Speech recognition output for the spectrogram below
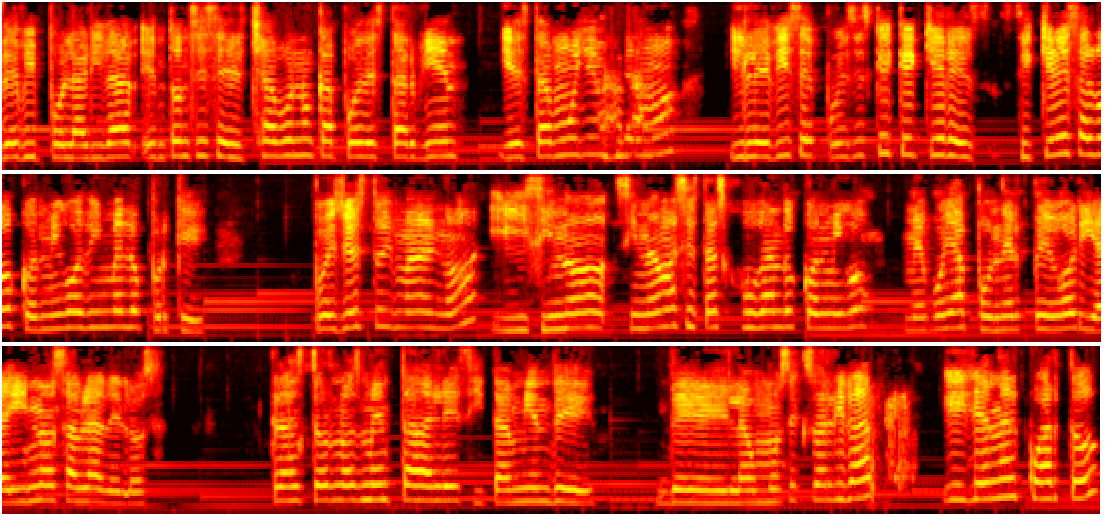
de bipolaridad, entonces el chavo nunca puede estar bien y está muy enfermo y le dice, pues es que, ¿qué quieres? Si quieres algo conmigo, dímelo porque pues yo estoy mal, ¿no? Y si no, si nada más estás jugando conmigo, me voy a poner peor y ahí nos habla de los trastornos mentales y también de, de la homosexualidad. Y ya en el cuarto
